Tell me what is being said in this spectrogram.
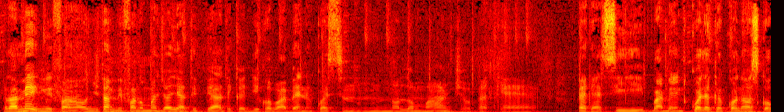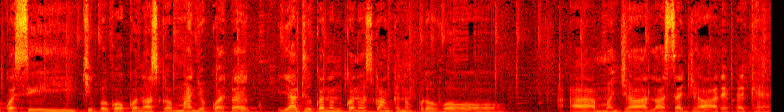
Per a me mi fa- ogni tanto mi fanno mangiare gli altri piatti che dico va bene, questo non lo mangio perché, perché sì, va bene, quelli che conosco, questi cibi che conosco mangio qua, però gli altri che non conosco anche non provo a mangiarlo, assaggiare perché,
